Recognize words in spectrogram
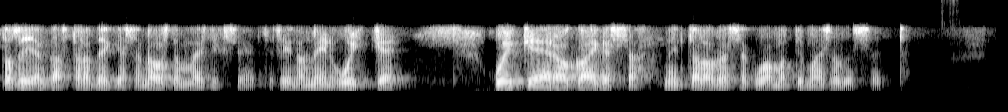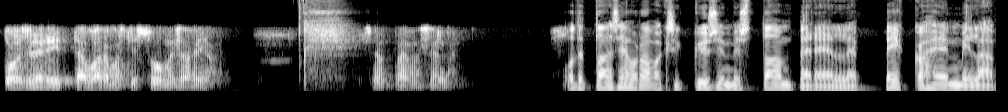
tosiaankaan strategiassa nousta mestikseen. Että siinä on niin huikea, huikea ero kaikessa, niin taloudessa kuin ammattimaisuudessa. Että toisille riittää varmasti Suomisarja. Se on päivän selvä. Otetaan seuraavaksi kysymys Tampereelle. Pekka Hemmilä,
